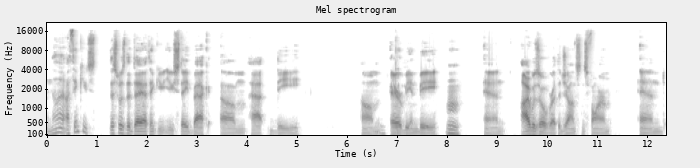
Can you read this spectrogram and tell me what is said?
No, I think you. This was the day I think you you stayed back um, at the um, Airbnb, Mm. and I was over at the Johnson's farm, and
